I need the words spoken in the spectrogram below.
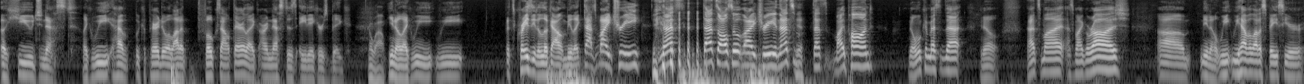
a huge nest. Like we have, we compared to a lot of folks out there, like our nest is eight acres big. Oh, wow. You know, like we we, it's crazy to look out and be like, that's my tree, and that's that's also my tree, and that's Yeah. that's my pond. No one can mess with that. You know, that's my that's my garage. Um, you know, we we have a lot of space here,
